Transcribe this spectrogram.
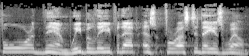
for them. We believe for that as for us today as well.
